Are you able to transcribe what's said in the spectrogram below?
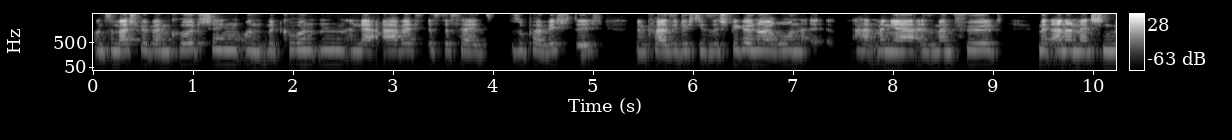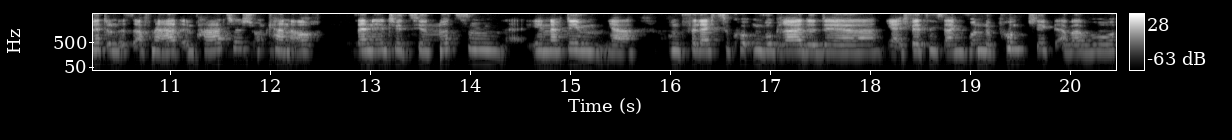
Und zum Beispiel beim Coaching und mit Kunden in der Arbeit ist das halt super wichtig. Denn quasi durch diese Spiegelneuronen äh, hat man ja, also man fühlt mit anderen Menschen mit und ist auf eine Art empathisch und kann auch seine Intuition nutzen, je nachdem, ja, um vielleicht zu gucken, wo gerade der, ja, ich will jetzt nicht sagen, wunde Punkt liegt, aber wo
